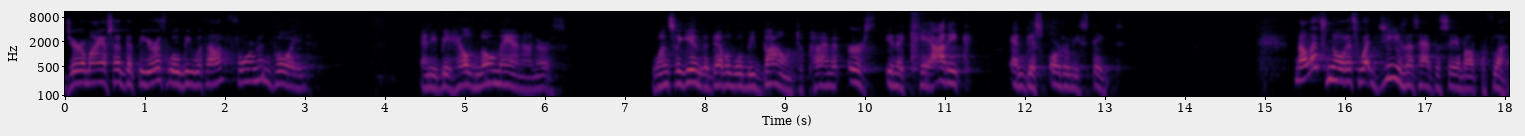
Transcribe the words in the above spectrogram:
Jeremiah said that the earth will be without form and void, and he beheld no man on earth. Once again, the devil will be bound to planet Earth in a chaotic and disorderly state. Now let's notice what Jesus had to say about the flood.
